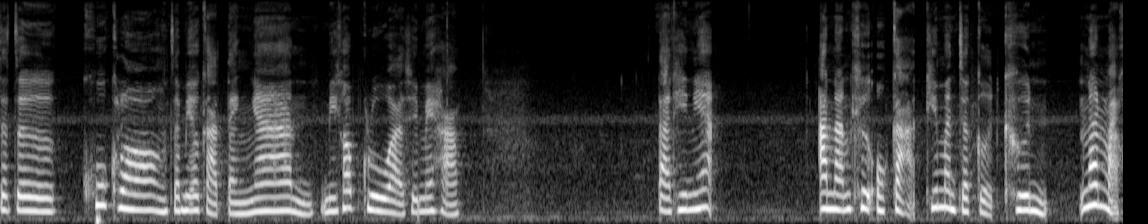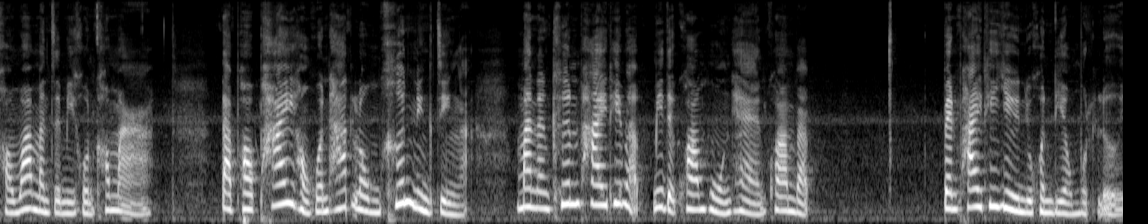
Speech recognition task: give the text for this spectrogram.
จะเจอคู่ครองจะมีโอกาสแต่งงาน มีครอบครัวใช่ไหมคะ แต่ทีเนี้ยอันนั้นคือโอกาสที่มันจะเกิดขึ้น นั่นหมายความว่ามันจะมีคนเข้ามา แต่พอไพ่ของคนธาตุลมขึ้นจริงๆอะ่ะ มันนั้นขึ้นไพ่ที่แบบมีแต่ความหวงแหนความแบบ เป็นไพ่ที่ยืนอยู่คนเดียวหมดเลย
